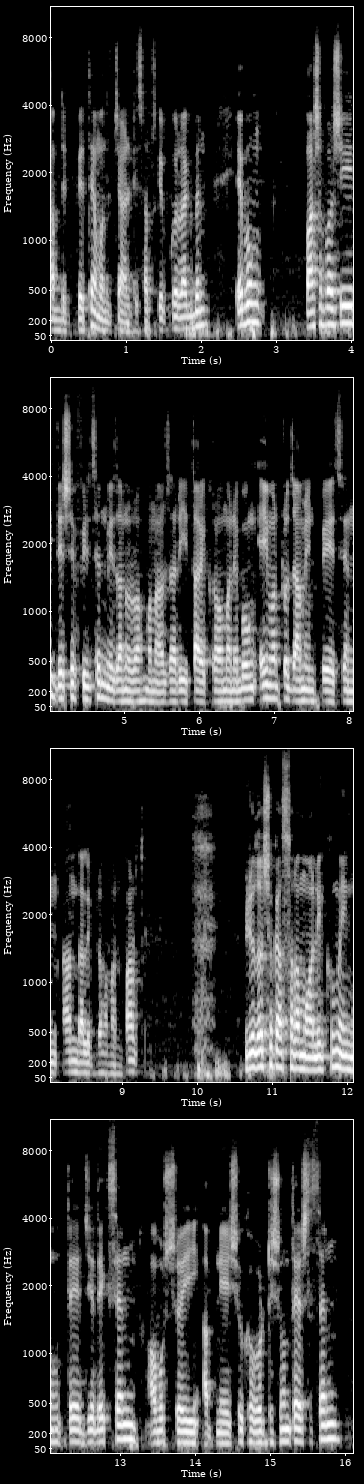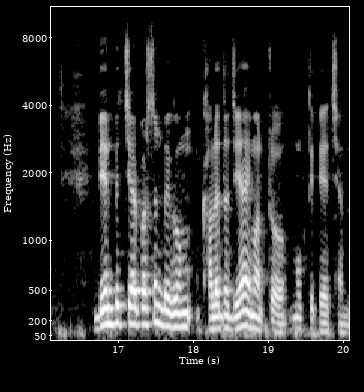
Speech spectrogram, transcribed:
আপডেট পেতে আমাদের চ্যানেলটি সাবস্ক্রাইব করে রাখবেন। এবং পাশাপাশি দেশে ফিরছেন মিজানুর রহমান আজহারি, তারেক রহমান এবং এইমাত্র জামিন পেয়েছেন আন্দালিব রহমান। পার্থ প্রিয় দর্শক, আসসালামু আলাইকুম। এই মুহূর্তে যে দেখছেন, অবশ্যই আপনি এই সুখবরটি শুনতে এসেছেন। বিএনপির চেয়ারপারসন বেগম খালেদা জিয়া এইমাত্র মুক্তি পেয়েছেন।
